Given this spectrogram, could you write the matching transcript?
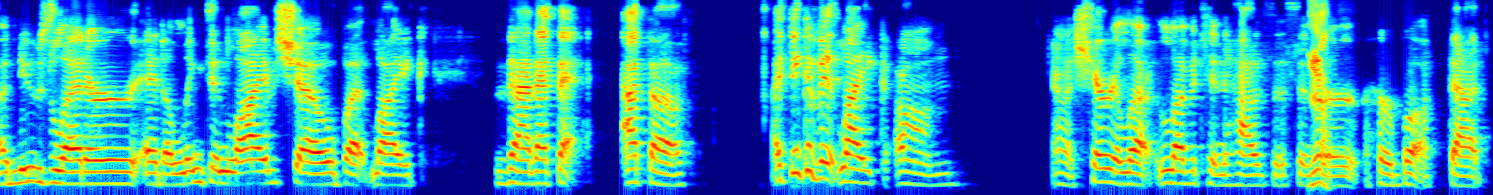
a newsletter and a LinkedIn live show but like that at the at the I think of it like um uh, Shari Le- Levitin has this in yeah. her her book that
